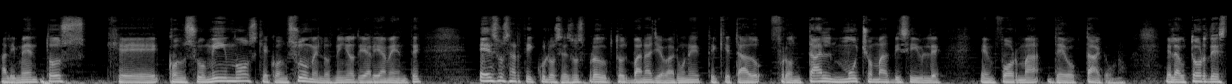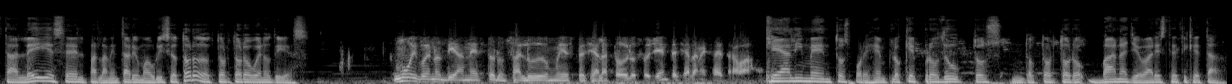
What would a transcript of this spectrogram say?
alimentos que consumimos, que consumen los niños diariamente. Esos artículos, esos productos van a llevar un etiquetado frontal mucho más visible en forma de octágono. El autor de esta ley es el parlamentario Mauricio Toro. Doctor Toro, buenos días. Muy buenos días, Néstor. Un saludo muy especial a todos los oyentes y a la mesa de trabajo. ¿Qué alimentos, por ejemplo, qué productos, doctor Toro, van a llevar este etiquetado?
